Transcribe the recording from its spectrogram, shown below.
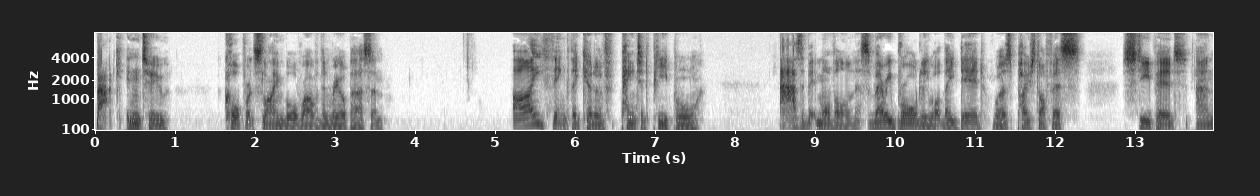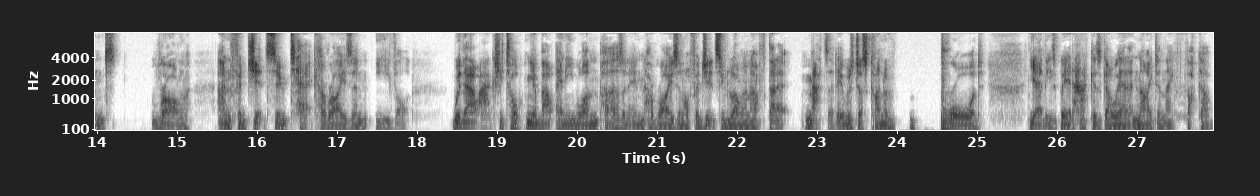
back into corporate slime ball rather than real person. I think they could have painted people as a bit more villainous. Very broadly, what they did was post office stupid and wrong, and Fujitsu Tech Horizon evil without actually talking about any one person in Horizon or Fujitsu long enough that it mattered. It was just kind of broad. Yeah, these weird hackers go in at night and they fuck up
